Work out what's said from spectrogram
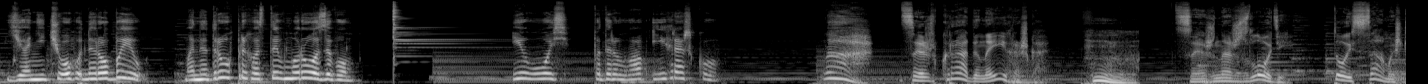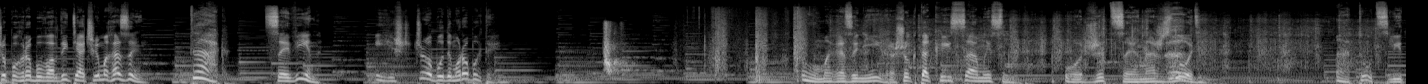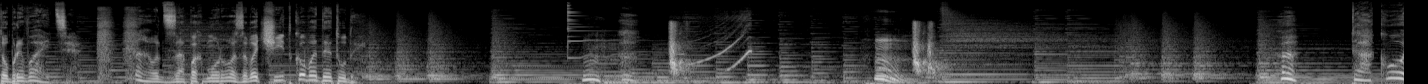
Я нічого не робив. Мене друг пригостив морозивом. І ось подарував іграшку. А, це ж вкрадена іграшка. Хм, це ж наш злодій. Той самий, що пограбував дитячий магазин. Так, це він. І що будемо робити? У магазині іграшок такий самий слід. Отже, це наш злодій. А тут слід обривається. А от запах морозива чітко веде туди.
